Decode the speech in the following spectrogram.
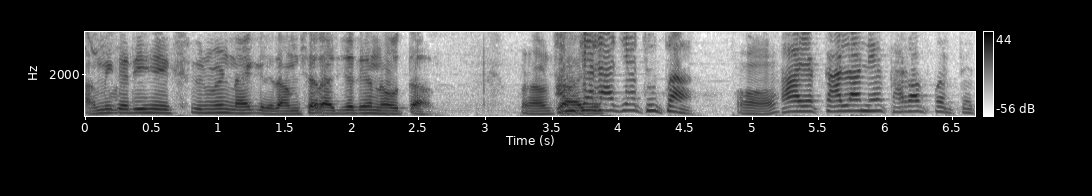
आम्ही कधी हे एक्सपेरिमेंट नाही केले आमच्या राज्यात हे नव्हता. पण आमच्या राज्यात होता. हा. हा एक कालाने खराब करतात.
